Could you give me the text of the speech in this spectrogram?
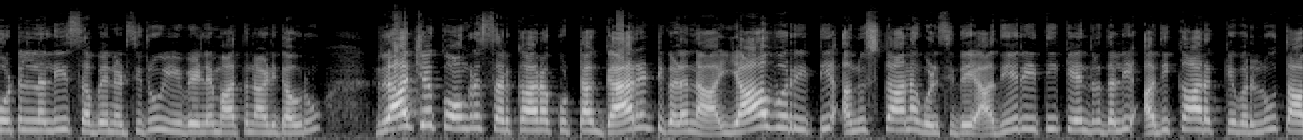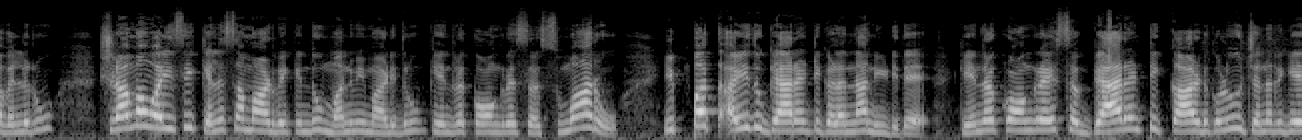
ಹೋಟೆಲ್ನಲ್ಲಿ ಸಭೆ ನಡೆಸಿದ್ರು. ಈ ವೇಳೆ ಮಾತನಾಡಿದ ಅವರು ರಾಜ್ಯ ಕಾಂಗ್ರೆಸ್ ಸರ್ಕಾರ ಕೊಟ್ಟ ಗ್ಯಾರಂಟಿಗಳನ್ನ ಯಾವ ರೀತಿ ಅನುಷ್ಠಾನಗೊಳಿಸಿದೆ, ಅದೇ ರೀತಿ ಕೇಂದ್ರದಲ್ಲಿ ಅಧಿಕಾರಕ್ಕೆ ಬರಲು ತಾವೆಲ್ಲರೂ ಶ್ರಮ ವಹಿಸಿ ಕೆಲಸ ಮಾಡಬೇಕೆಂದು ಮನವಿ ಮಾಡಿದ್ರು. ಕೇಂದ್ರ ಕಾಂಗ್ರೆಸ್ ಸುಮಾರು ಇಪ್ಪತ್ತೈದು ಗ್ಯಾರಂಟಿಗಳನ್ನ ನೀಡಿದೆ. ಕೇಂದ್ರ ಕಾಂಗ್ರೆಸ್ ಗ್ಯಾರಂಟಿ ಕಾರ್ಡ್ಗಳು ಜನರಿಗೆ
